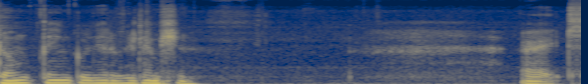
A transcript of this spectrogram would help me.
don't think we get a redemption. All right.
